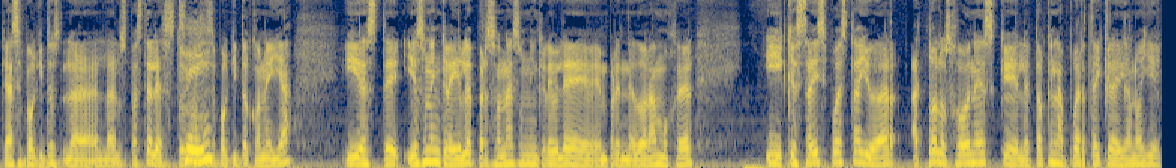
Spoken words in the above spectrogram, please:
que hace poquito, la, la de los pasteles, estuvimos Sí. hace poquito con ella, y este, y es una increíble persona, es una increíble emprendedora mujer, y que está dispuesta a ayudar a todos los jóvenes que le toquen la puerta y que le digan, oye,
